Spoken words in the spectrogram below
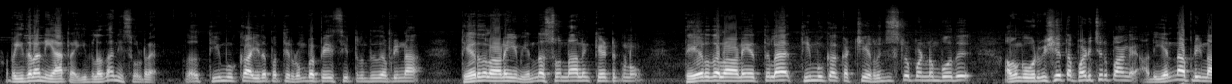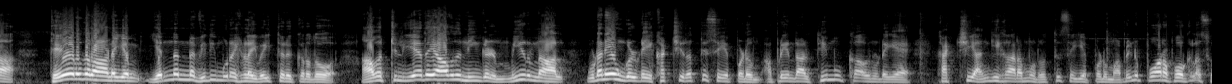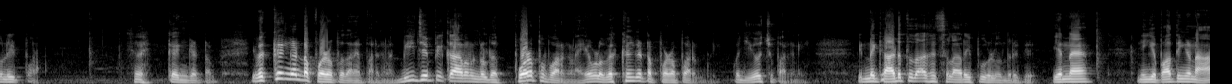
அப்போ இதெல்லாம் நீ யார்ட்ட? இதில் தான் நீ சொல்கிற அதாவது திமுக இதை பற்றி ரொம்ப பேசிகிட்டு இருந்தது அப்படின்னா தேர்தல் ஆணையம் என்ன சொன்னாலும் கேட்டுக்கணும். தேர்தல் ஆணையத்தில் திமுக கட்சியை ரிஜிஸ்டர் பண்ணும்போது அவங்க ஒரு விஷயத்தை படிச்சிருப்பாங்க. அது என்ன அப்படின்னா தேர்தல் ஆணையம் என்னென்ன விதிமுறைகளை வைத்திருக்கிறதோ அவற்றில் ஏதையாவது நீங்கள் மீறினால் உடனே உங்களுடைய கட்சி ரத்து செய்யப்படும் அப்படி என்றால் திமுகவினுடைய கட்சி அங்கீகாரமும் ரத்து செய்யப்படும் அப்படின்னு போகிற போக்கில் சொல்லிட்டு போகிறான் வெக்கங்கட்டம் வெக்கங்கட்ட பொழப்பு தானே பாருங்களேன். பிஜேபி காரணங்களோட பொழப்பு பாருங்களேன். எவ்வளோ வெக்கங்கட்ட பொழப்பாக இருக்க முடியும் கொஞ்சம் யோசிச்சு பாருங்க இன்றைக்கி அடுத்ததாக சில அறிவிப்புகள் வந்திருக்கு. என்ன? நீங்கள் பார்த்தீங்கன்னா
